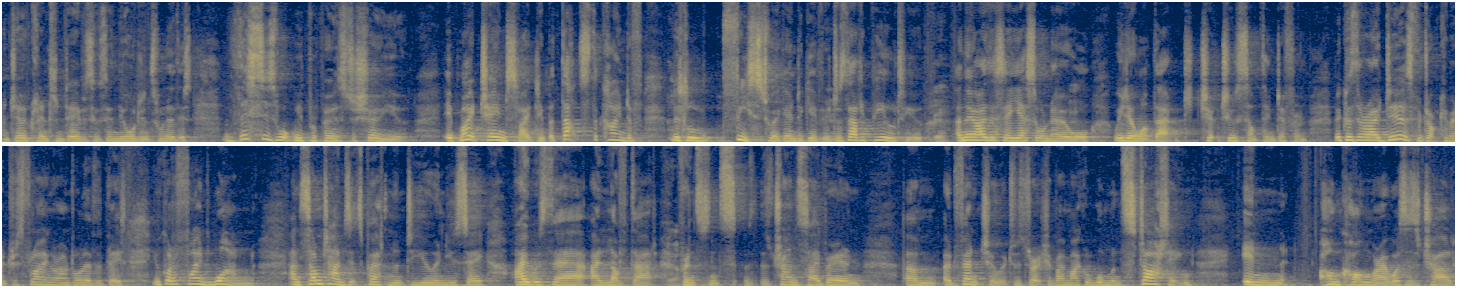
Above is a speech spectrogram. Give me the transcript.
and Jo Clinton Davis, who's in the audience, will know this. This is what we propose to show you. It might change slightly, but that's the kind of little feast we're going to give you. Does that appeal to you? Yeah. And they either say yes or no, or we don't want that, ch- choose something different. Because there are ideas for documentaries flying around all over the place. You've got to find one, and sometimes it's pertinent to you, and you say, I was there, I loved that. For instance, the Trans Siberian um, Adventure, which was directed by Michael Waldman, starting in Hong Kong, where I was as a child,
